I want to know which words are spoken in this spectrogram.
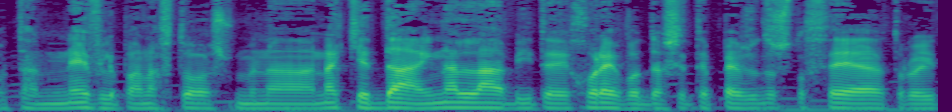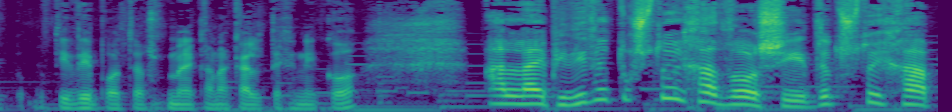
όταν έβλεπαν αυτό ας πούμε, να, να κεντάει, να λάμπει, είτε χορεύοντας, είτε παίζοντας στο θέατρο, ή οτιδήποτε ας πούμε, έκανα καλλιτεχνικό. Αλλά επειδή δεν τους το είχα δώσει, δεν τους το είχα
